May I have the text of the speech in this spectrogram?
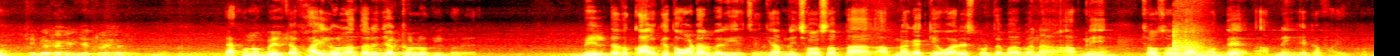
হয়ে? হ্যাঁ সেই বেলটা কি রিজেক্ট হয়ে গেছে? এখনও বেলটা ফাইল হলো না তো রিজেক্ট হলো কী করে? বেলটা তো কালকে তো অর্ডার বেরিয়েছে কি আপনি ছ সপ্তাহ আপনাকে কেউ অ্যারেস্ট করতে পারবে না আপনি ছ সপ্তাহের মধ্যে আপনি এটা ফাইল করুন।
